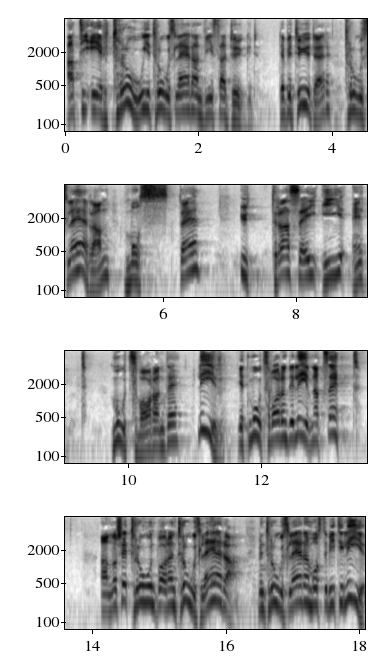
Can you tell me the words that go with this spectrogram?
att i er tro, i trosläran, visa dygd. Det betyder trosläran måste yttra sig i ett motsvarande liv, i ett motsvarande levnadssätt. Annars är tron bara en troslära, men trosläran måste bli till liv.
